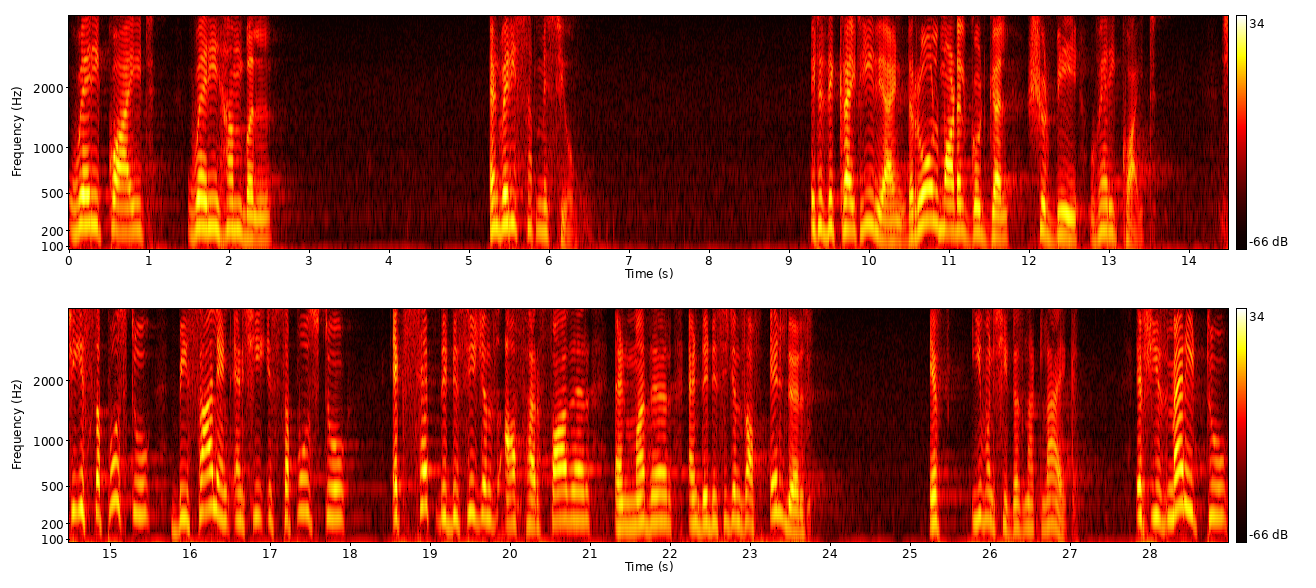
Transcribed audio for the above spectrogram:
very quiet, very humble, and very submissive. It is the criteria, and the role model good girl should be very quiet. She is supposed to be silent and she is supposed to accept the decisions of her father and mother and the decisions of elders if even she does not like. If she is married to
